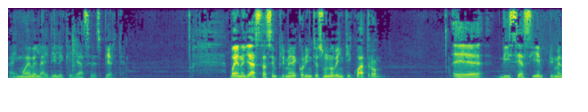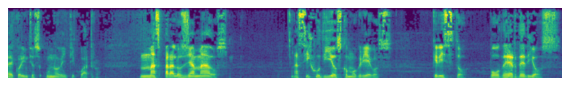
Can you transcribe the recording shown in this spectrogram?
ahí muévela y dile que ya se despierte. Bueno, ya estás en Primera de Corintios 1:24. Eh, dice así en Primera de Corintios 1:24. Mas para los llamados, así judíos como griegos, Cristo, poder de Dios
